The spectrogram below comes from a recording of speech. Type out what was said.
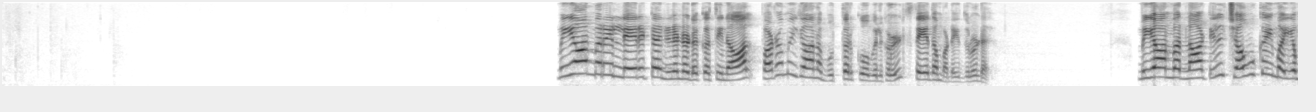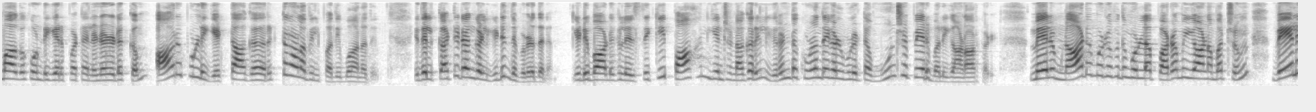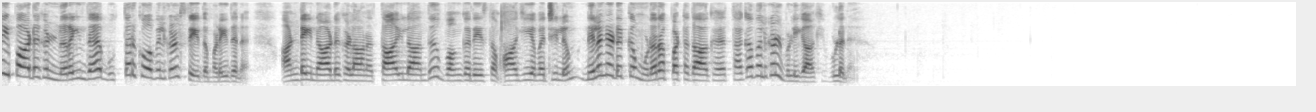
மியான்மரில் நேரிட்ட நிலநடுக்கத்தினால் பழமையான புத்தர் கோவில்கள் சேதமடைந்துள்ளன. மியான்மர் நாட்டில் சவுக்கை மையமாக கொண்டு ஏற்பட்ட நிலநடுக்கம் ஆறு புள்ளி எட்டாக ரிக்டர் அளவில் பதிவானது. இதில் கட்டிடங்கள் இடிந்து விழுந்தன. இடிபாடுகளில் சிக்கி பாகன் என்ற நகரில் இரண்டு குழந்தைகள் உள்ளிட்ட மூன்று பேர் பலியானார்கள். மேலும் நாடு முழுவதும் உள்ள பழமையான மற்றும் வேலைப்பாடுகள் நிறைந்த புத்தர் கோவில்கள் சேதமடைந்தன. அண்டை நாடுகளான தாய்லாந்து வங்கதேசம் ஆகியவற்றிலும் நிலநடுக்கம் உணரப்பட்டதாக தகவல்கள் வெளியாகியுள்ளன.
